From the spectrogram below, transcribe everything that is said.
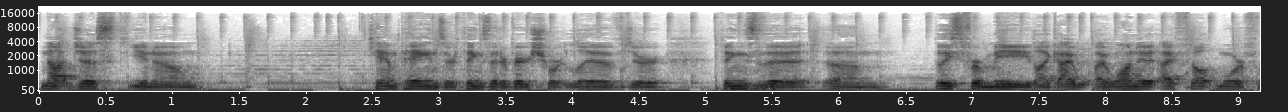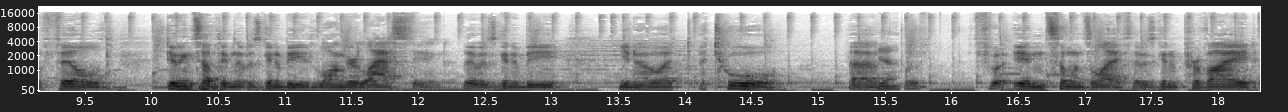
not just you know campaigns or things that are very short lived or things mm-hmm. that um, at least for me like I, I wanted I felt more fulfilled doing something that was going to be longer lasting that was going to be you know a, a tool uh, yeah. in someone's life that was going to provide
